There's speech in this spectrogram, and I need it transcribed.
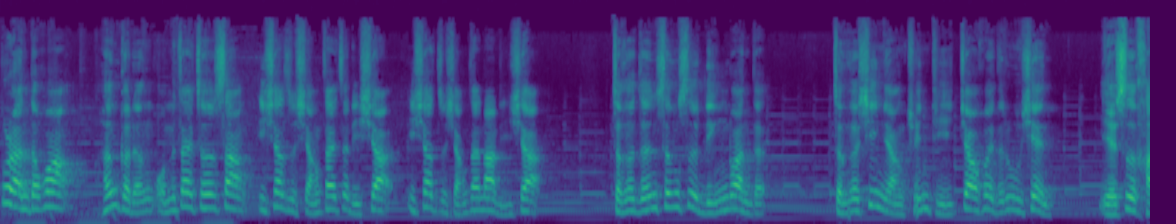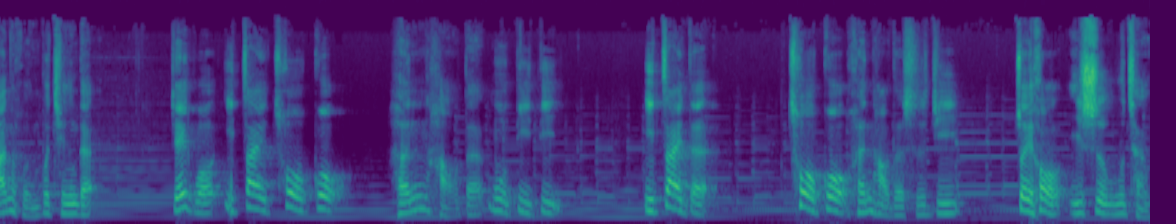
不然的话，很可能我们在车上一下子想在这里下，一下子想在那里下，整个人生是凌乱的。整个信仰群体教会的路线也是含混不清的，结果一再错过很好的目的地，一再的错过很好的时机，最后一事无成。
